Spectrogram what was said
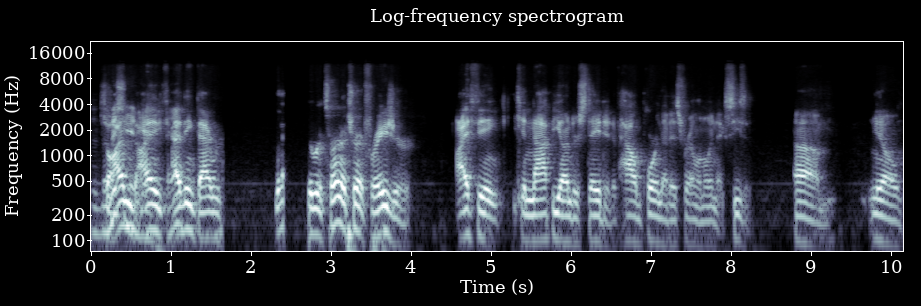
The, the so I'm, I yeah. I think that the return of Trent Frazier, I think cannot be understated of how important that is for Illinois next season. Um, you know,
